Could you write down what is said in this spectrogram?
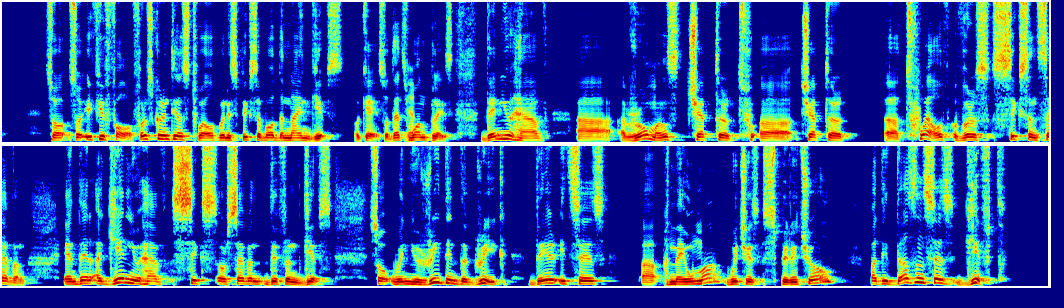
So, so if you follow First Corinthians twelve, when it speaks about the nine gifts, okay, so that's one place. Then you have uh, Romans chapter tw- uh, chapter uh, 12, verse 6 and 7. And then again, you have six or seven different gifts. So when you read in the Greek, there it says uh, pneuma, which is spiritual, but it doesn't says gift.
